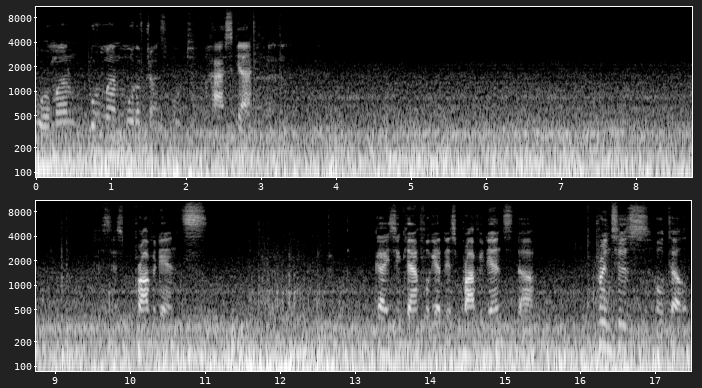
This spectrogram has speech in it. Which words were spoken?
poor man, poor man mode of transport. Hascat. This is Providence. Guys, you can't forget this Providence, the Princess Hotel.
